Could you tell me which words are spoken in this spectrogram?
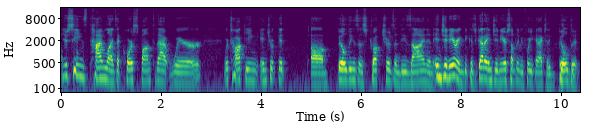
you're seeing timelines that correspond to that, where we're talking intricate uh, buildings and structures and design and engineering, because you got to engineer something before you can actually build it,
